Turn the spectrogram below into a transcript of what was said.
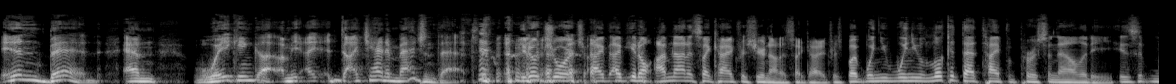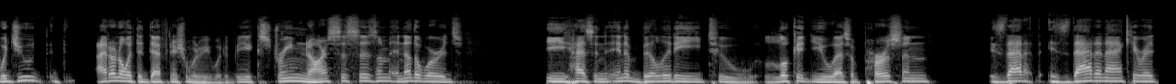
in bed and waking up? I mean, I, I can't imagine that. you know, George, I, I, you know, I'm not a psychiatrist. You're not a psychiatrist, but when you when you look at that type of personality, is would you? I don't know what the definition would be. Would it be extreme narcissism? In other words, he has an inability to look at you as a person. Is that is that an accurate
